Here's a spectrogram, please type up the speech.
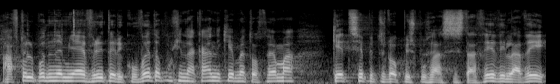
Αυτό λοιπόν είναι μια ευρύτερη κουβέντα που έχει να κάνει και με το θέμα και της επιτροπής που θα συσταθεί, δηλαδή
